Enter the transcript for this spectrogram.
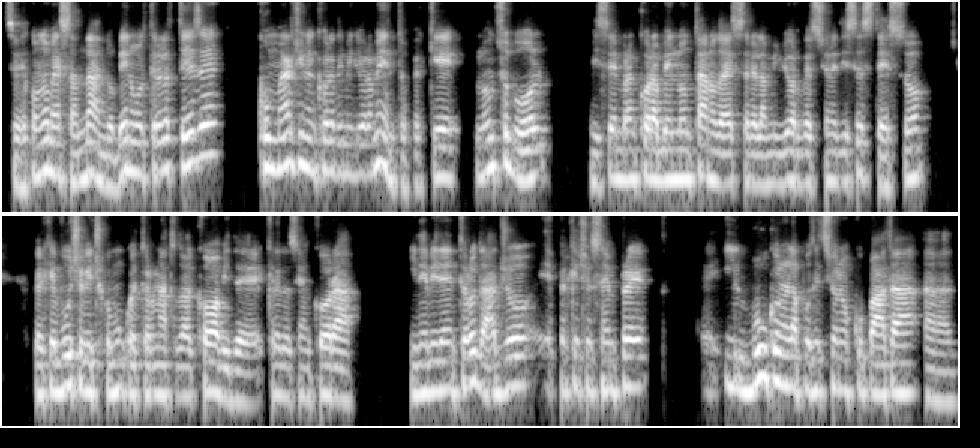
secondo me sta andando ben oltre le attese con margine ancora di miglioramento perché Lonzo Ball mi sembra ancora ben lontano da essere la miglior versione di se stesso perché Vucevic comunque è tornato dal Covid e credo sia ancora in evidente rodaggio e perché c'è sempre il buco nella posizione occupata uh,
